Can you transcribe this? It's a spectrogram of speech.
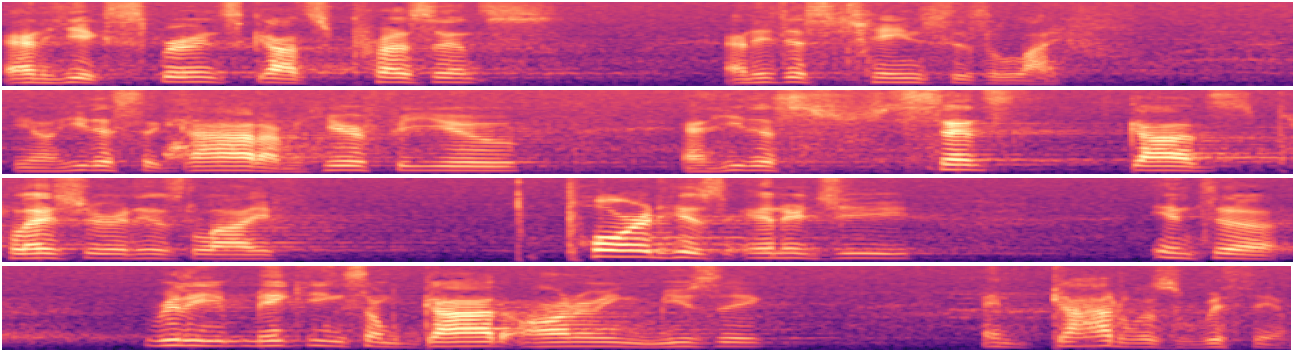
and he experienced God's presence and he just changed his life. You know, he just said, God, I'm here for you. And he just sensed God's pleasure in his life, poured his energy into really making some God honoring music, and God was with him.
